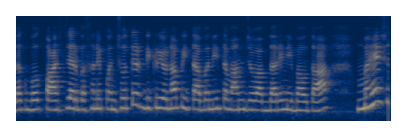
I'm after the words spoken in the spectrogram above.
લગભગ પાંચ હજાર બસો ને પંચોતેર દીકરીઓના પિતા બની તમામ જવાબદારી નિભાવતા મહેશ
